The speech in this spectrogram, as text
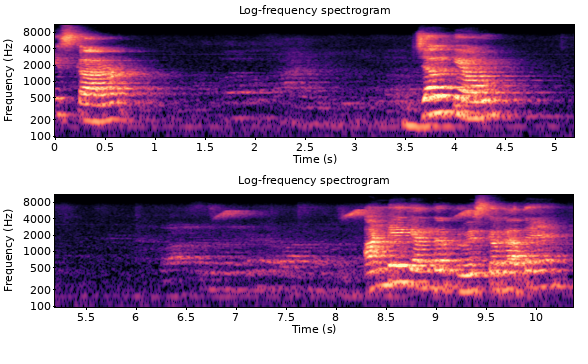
इस कारण जल के अणु अंडे के अंदर प्रवेश कर जाते हैं।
